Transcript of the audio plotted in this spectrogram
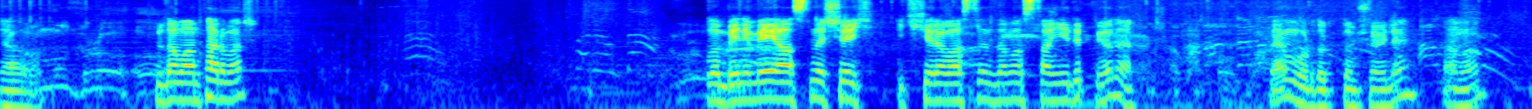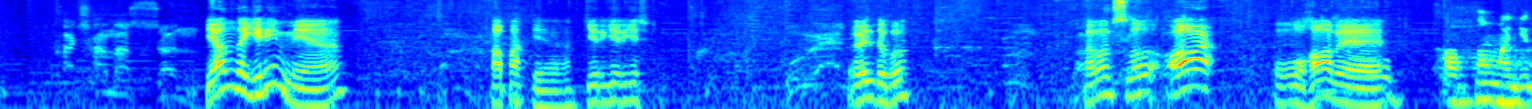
Ya şurada mantar var. Oğlum benim E aslında şey iki kere bastığın zaman stun yedirtmiyor da. Ben vurdurttum şöyle. Tamam. Yan da gireyim mi ya? Kapat ya. Gir gir gir. Öldü bu. Tamam slow. Aa! Oha be. Kaplamacı.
